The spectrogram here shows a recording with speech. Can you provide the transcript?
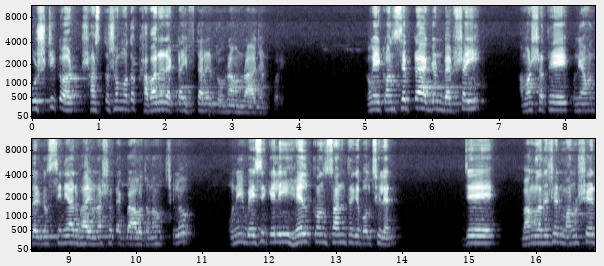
পুষ্টিকর, স্বাস্থ্যসম্মত খাবারের একটা ইফতারের প্রোগ্রাম আমরা আয়োজন করি। এবং এই কনসেপ্টটা একজন ব্যবসায়ী, আমার সাথে উনি আমাদের একজন সিনিয়র ভাই ওনার সাথে একবার আলোচনা হচ্ছিল। উনি বেসিক্যালি হেলথ কনসার্ন থেকে বলছিলেন যে, বাংলাদেশের মানুষের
